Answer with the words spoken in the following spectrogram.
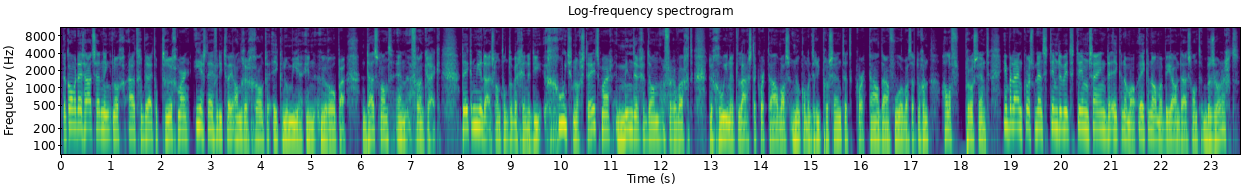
Daar komen we deze uitzending nog uitgebreid op terug... maar eerst even die twee andere grote economieën in Europa. Duitsland en Frankrijk. De economie in Duitsland, om te beginnen, die groeit nog steeds... maar minder dan verwacht. De groei in het laatste kwartaal was 0,3 procent. Het kwartaal daarvoor was dat nog een half procent. In Berlijn correspondent Tim de Wit. Tim, zijn de economie economen bij jou in Duitsland bezorgd?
